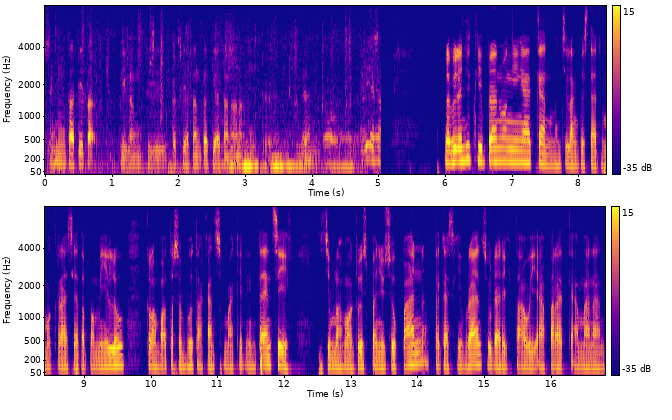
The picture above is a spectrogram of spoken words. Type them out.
sing tadi tak bilang di kegiatan-kegiatan anak muda ya lebih lanjut, Gibran mengingatkan menjelang pesta demokrasi atau pemilu, kelompok tersebut akan semakin intensif. Sejumlah modus penyusupan, tegas Gibran sudah diketahui aparat keamanan.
